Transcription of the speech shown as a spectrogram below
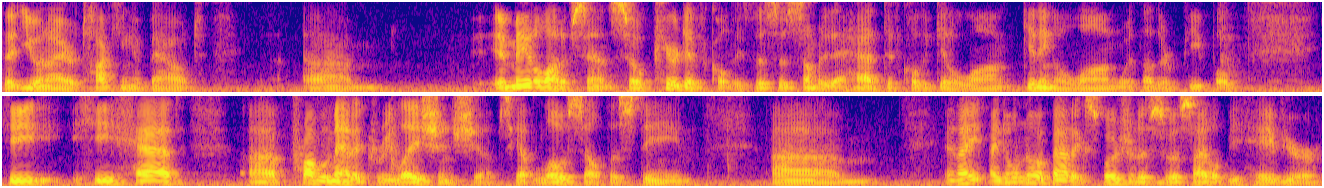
that you and I are talking about, um, it made a lot of sense. So peer difficulties. This is somebody that had difficulty get along, getting along with other people. He he had uh, problematic relationships. He had low self esteem. Um, and I, I don't know about exposure to suicidal behavior,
